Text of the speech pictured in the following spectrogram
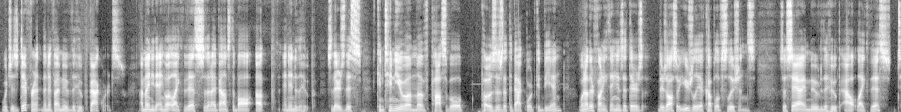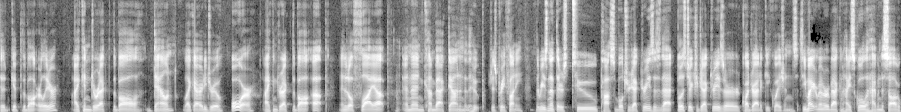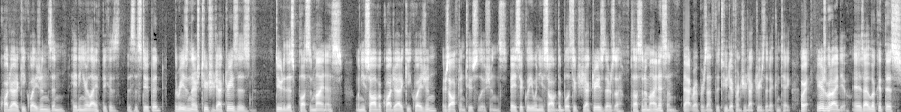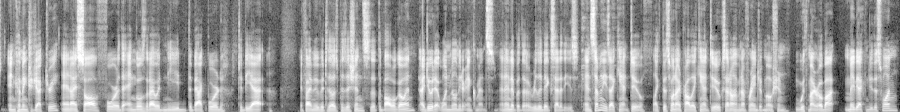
which is different than if I move the hoop backwards. I might need to angle it like this so that I bounce the ball up and into the hoop. So there's this continuum of possible poses that the backboard could be in. One other funny thing is that there's there's also usually a couple of solutions. So say I moved the hoop out like this to get to the ball earlier, I can direct the ball down like I already drew, or I can direct the ball up and it'll fly up and then come back down into the hoop, which is pretty funny. The reason that there's two possible trajectories is that ballistic trajectories are quadratic equations. So you might remember back in high school having to solve quadratic equations and hating your life because this is stupid. The reason there's two trajectories is due to this plus and minus. When you solve a quadratic equation, there's often two solutions. Basically, when you solve the ballistic trajectories, there's a plus and a minus, and that represents the two different trajectories that it can take. Okay, here's what I do, is I look at this incoming trajectory, and I solve for the angles that I would need the backboard to be at if I move it to those positions so that the ball will go in. I do it at one millimeter increments and I end up with a really big set of these. And some of these I can't do. Like this one I probably can't do because I don't have enough range of motion with my robot. Maybe I can do this one,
